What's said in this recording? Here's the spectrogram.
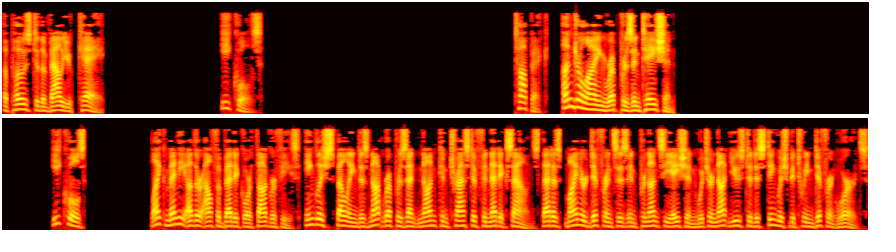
opposed to the value k. underlying representation. Equals like many other alphabetic orthographies, English spelling does not represent non-contrastive phonetic sounds that is, minor differences in pronunciation which are not used to distinguish between different words.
